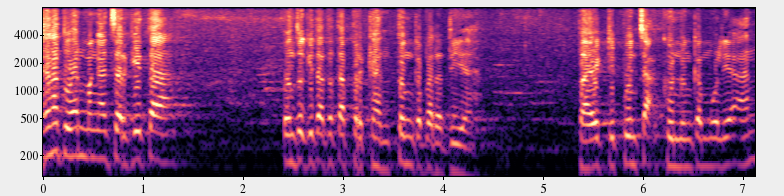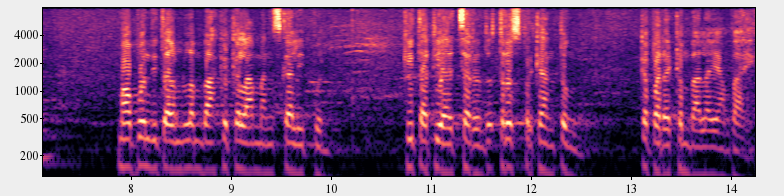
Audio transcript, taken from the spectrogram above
Karena Tuhan mengajar kita untuk kita tetap bergantung kepada Dia, baik di puncak gunung kemuliaan maupun di dalam lembah kekelaman sekalipun. Kita diajar untuk terus bergantung kepada gembala yang baik.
